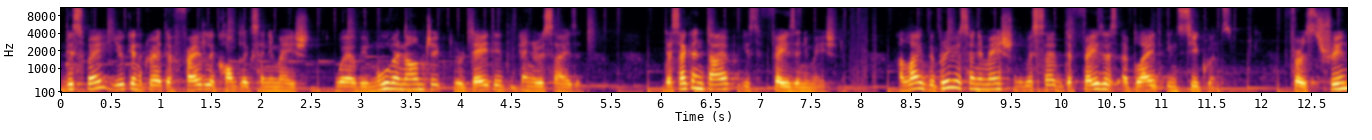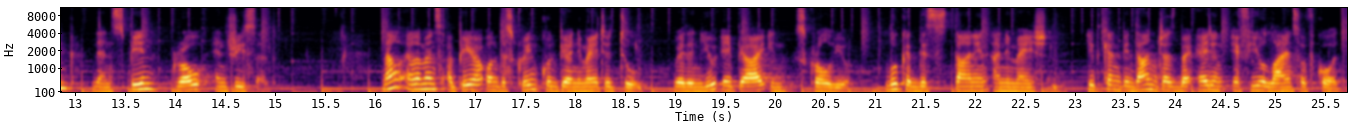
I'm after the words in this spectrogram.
This way, you can create a fairly complex animation, where we move an object, rotate it, and resize it. The second type is phase animation. Unlike the previous animation, we set the phases applied in sequence. First shrink, then spin, grow and reset. Now elements appear on the screen could be animated too, with a new API in scroll view. Look at this stunning animation. It can be done just by adding a few lines of code.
